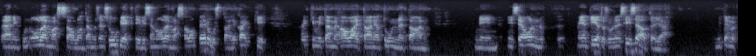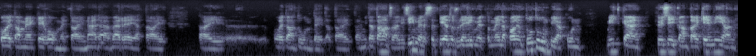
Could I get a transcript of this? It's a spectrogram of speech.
tämä niin kuin olemassaolon, tämmöisen subjektiivisen olemassaolon perusta. Eli kaikki, kaikki, mitä me havaitaan ja tunnetaan, niin, niin se on meidän tietoisuuden sisältöjä miten me koetaan meidän kehomme tai nähdään värejä tai, tai koetaan tunteita tai, tai mitä tahansa. Eli siinä mielessä tietoisuuden ilmiöt on meillä paljon tutumpia kuin mitkään fysiikan tai kemian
